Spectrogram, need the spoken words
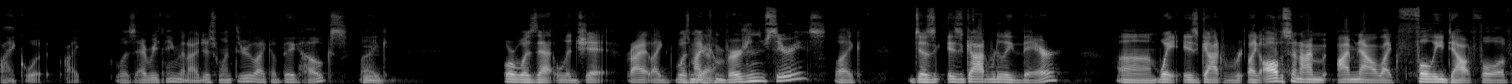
like what like was everything that I just went through like a big hoax like. Or was that legit, right? Like, was my Yeah. conversion serious? Like, does is God really there? um, wait, is God re-? like all of a sudden I'm I'm now like fully doubtful of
